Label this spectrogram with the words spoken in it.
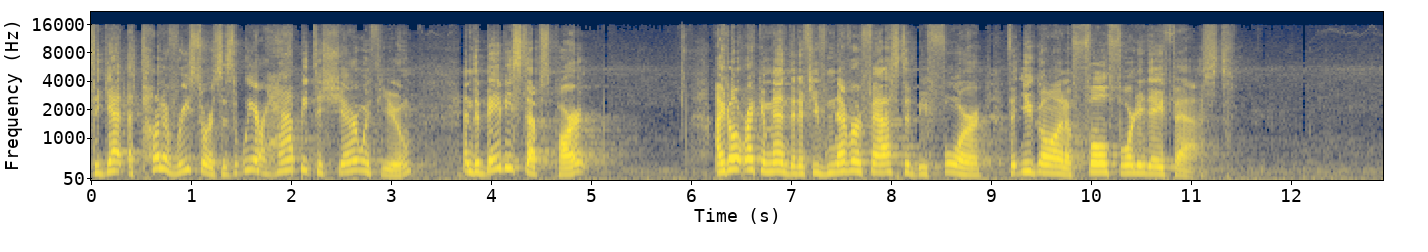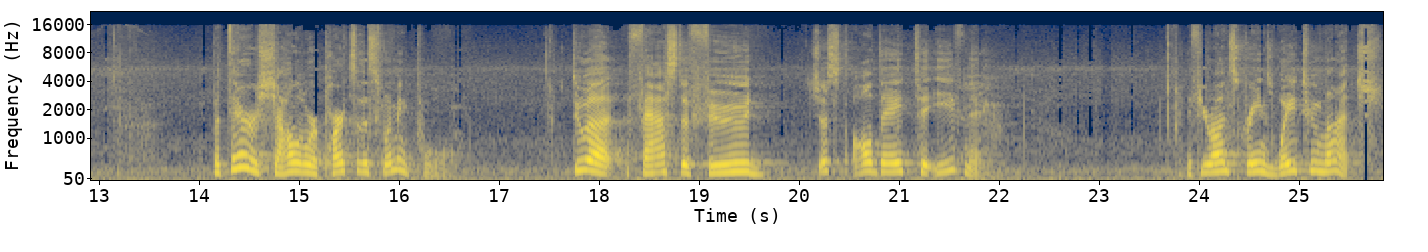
to get a ton of resources that we are happy to share with you. And the baby steps part, I don't recommend that if you've never fasted before, that you go on a full 40 day fast. But there are shallower parts of the swimming pool. Do a fast of food just all day to evening. If you're on screens way too much,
